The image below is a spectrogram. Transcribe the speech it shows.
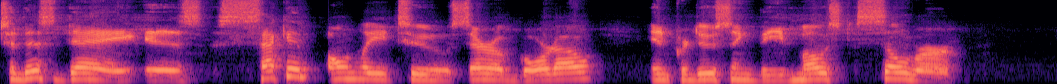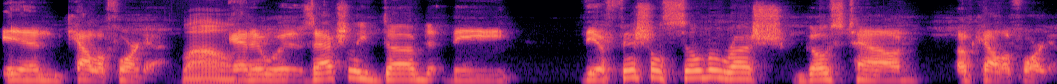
to this day is second only to Cerro Gordo in producing the most silver in California. Wow! And it was actually dubbed the the official Silver Rush ghost town of California,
